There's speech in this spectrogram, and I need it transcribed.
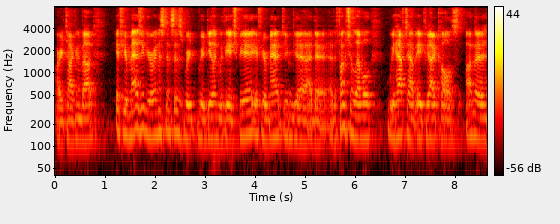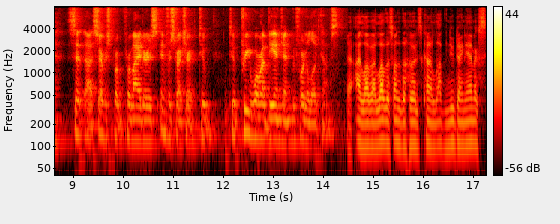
are you talking about? If you're managing your instances, we're, we're dealing with the HPA. If you're managing uh, at, the, at the function level, we have to have API calls on the uh, service pro- provider's infrastructure to to pre-warm up the engine before the load comes. Yeah, I love it. I love this under the hood. It's kind of love new dynamics,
